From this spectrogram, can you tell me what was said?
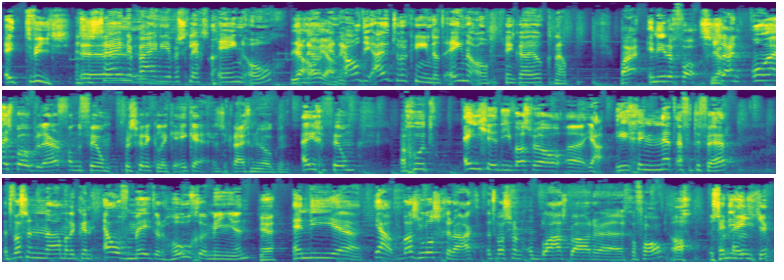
etuis. En ze zijn erbij, die hebben slechts één oog. Ja, en, daar, oh ja. en al die uitdrukkingen in dat ene oog, dat vind ik wel heel knap. Maar in ieder geval, ze Ja. zijn onwijs populair van de film Verschrikkelijke Ikke. En ze krijgen nu ook hun eigen film. Maar goed, eentje die was wel, eh, ja, die ging net even te ver. Het was een, namelijk een 11 meter hoge minion. Ja. En die eh, ja, was losgeraakt. Het was zo'n opblaasbaar eh, geval. Oh, zo'n was- eentje.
